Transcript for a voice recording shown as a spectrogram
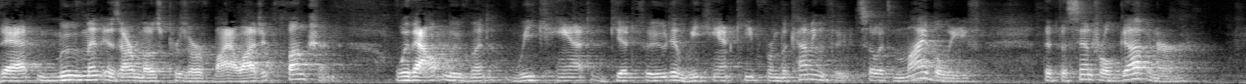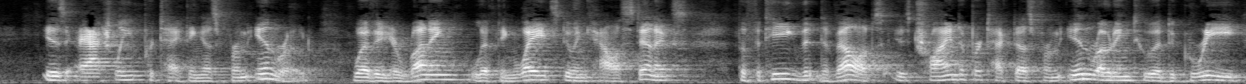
that movement is our most preserved biologic function. Without movement, we can't get food and we can't keep from becoming food. So it's my belief that the central governor is actually protecting us from inroad. Whether you're running, lifting weights, doing calisthenics, the fatigue that develops is trying to protect us from inroading to a degree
